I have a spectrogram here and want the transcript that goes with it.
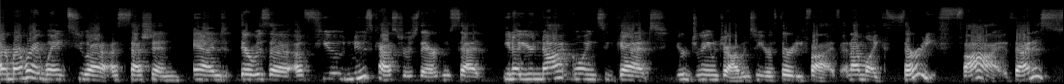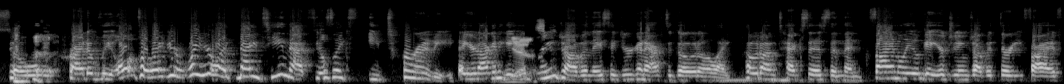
I remember I went to a, a session and there was a, a, few newscasters there who said, you know, you're not going to get your dream job until you're 35. And I'm like, 35? That is so incredibly old. But when you're when you're like 19, that feels like eternity. That you're not going to get Yes. your dream job. And they said you're going to have to go to like Podunk, Texas, and then finally you'll get your dream job at 35.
